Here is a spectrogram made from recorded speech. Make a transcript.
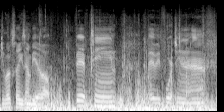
He looks like he's gonna be about 15, maybe 14 and a half.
